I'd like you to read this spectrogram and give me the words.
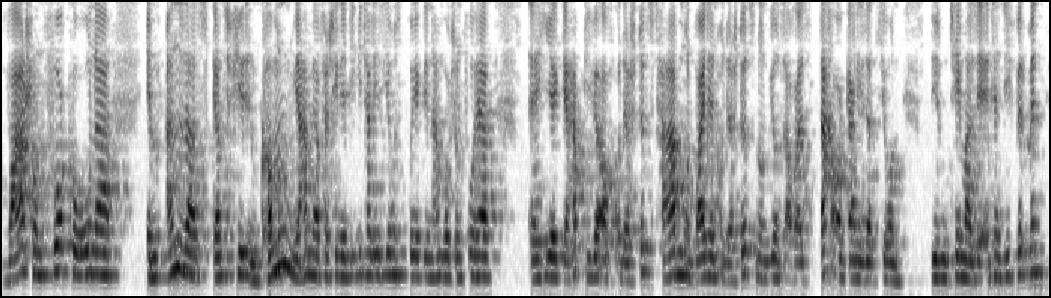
war schon vor Corona im Ansatz ganz viel im Kommen. Wir haben ja verschiedene Digitalisierungsprojekte in Hamburg schon vorher äh, hier gehabt, die wir auch unterstützt haben und weiterhin unterstützen und wir uns auch als Dachorganisation diesem Thema sehr intensiv widmen.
